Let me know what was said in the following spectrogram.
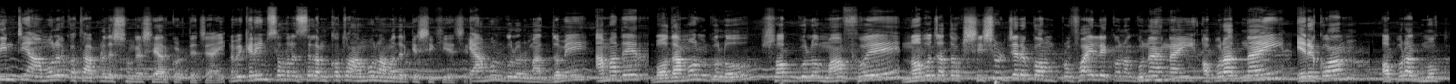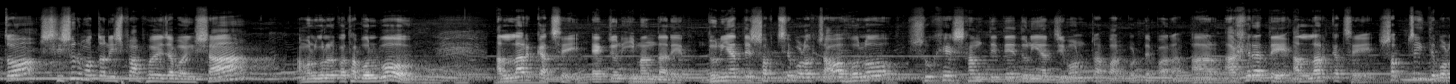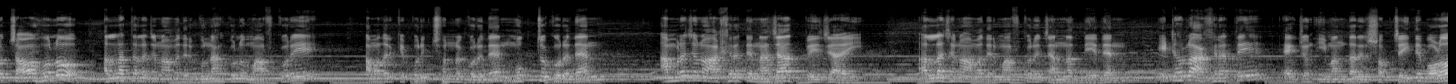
তিনটি আমলের কথা আপনাদের সঙ্গে শেয়ার করতে চাই। নবী করিম সাল্লাম কত আমল আমাদেরকে শিখিয়েছে এই আমলগুলোর মাধ্যমে আমাদের বদামলগুলো, সবগুলো মাফ হয়ে নবজাতক শিশুর যেরকম প্রোফাইলে কোনো গুনাহ নাই, অপরাধ নাই, এরকম অপরাধ মুক্ত শিশুর মতো নিষ্পাপ হয়ে যাব ইনশা। আমলগুলোর কথা বলব? আল্লাহর কাছে একজন ইমানদারের দুনিয়াতে সবচেয়ে বড় চাওয়া হলো সুখে শান্তিতে দুনিয়ার জীবনটা পার করতে পারা। আর আখেরাতে আল্লাহর কাছে সবচেয়ে বড় চাওয়া হলো আল্লাহ তালা যেন আমাদের গুনাহগুলো মাফ করে, আমাদেরকে পরিচ্ছন্ন করে দেন, মুক্ত করে দেন। আমরা যেন আখেরাতে নাজাদ পেয়ে যাই, আল্লাহ যেন আমাদের মাফ করে জান্নাত দিয়ে দেন। এটা হলো আখেরাতে একজন ইমানদারের সবচাইতে বড়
